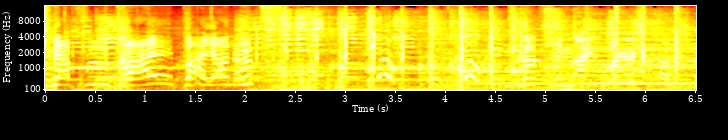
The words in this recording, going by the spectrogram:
Knapfen 3, Bayern Yps. Knöpfchen, ein Bayerchen ab.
